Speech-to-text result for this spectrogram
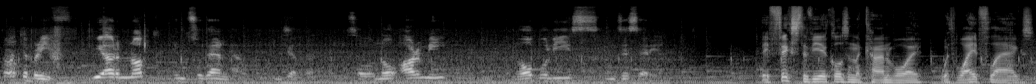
Short brief. We are not in Sudan now, in general. So no army, no police in this area. They fix the vehicles in the convoy with white flags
